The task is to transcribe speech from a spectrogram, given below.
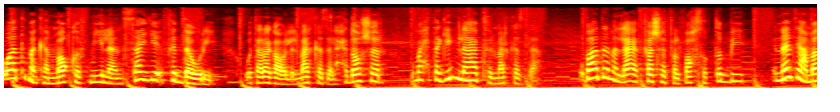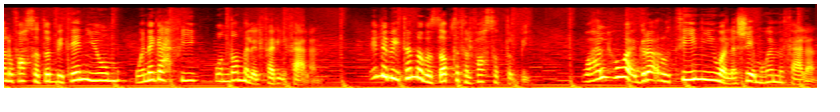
وقت ما كان موقف ميلان سيء في الدوري وتراجعوا للمركز ال11 ومحتاجين لاعب في المركز ده. وبعد ما اللاعب فشل في الفحص الطبي النادي عمل له فحص طبي تاني يوم ونجح فيه وانضم للفريق فعلا. إيه اللي بيتم بالظبط في الفحص الطبي؟ وهل هو إجراء روتيني ولا شيء مهم فعلا؟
